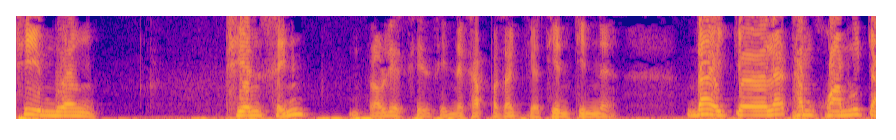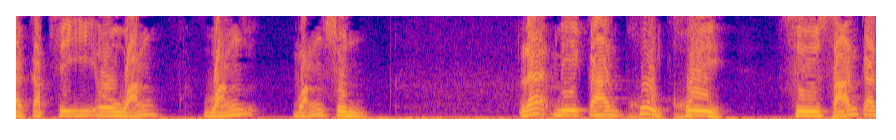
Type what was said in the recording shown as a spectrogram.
ที่เมืองเทียนสิน เราเรียกเทียนสินนะครับ ภาษาอังกฤษเทียนจินเนี่ย ได้เจอและทำความรู้จักกับ CEO หวังหวังหวังซุน และมีการพูดคุยสื่อสารกัน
